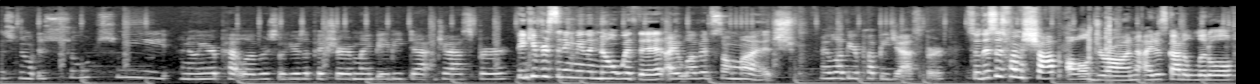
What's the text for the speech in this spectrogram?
This note is so sweet. I know you're a pet lover, so here's a picture of my baby Jasper. Thank you for sending me the note with it. I love it so much. I love your puppy Jasper. So this is from Shop All Drawn. I just got a little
